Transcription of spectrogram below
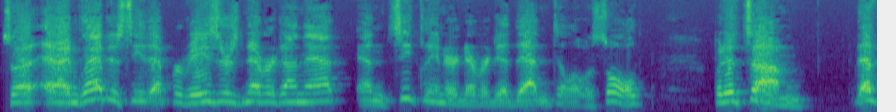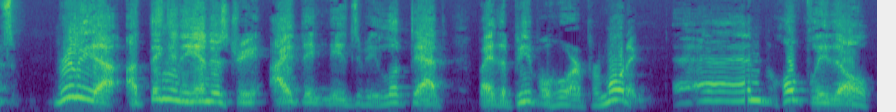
so, I'm glad to see that PrivaZer's never done that, and CCleaner never did that until it was sold. But it's um, that's really a, a thing in the industry I think needs to be looked at by the people who are promoting, and hopefully they'll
